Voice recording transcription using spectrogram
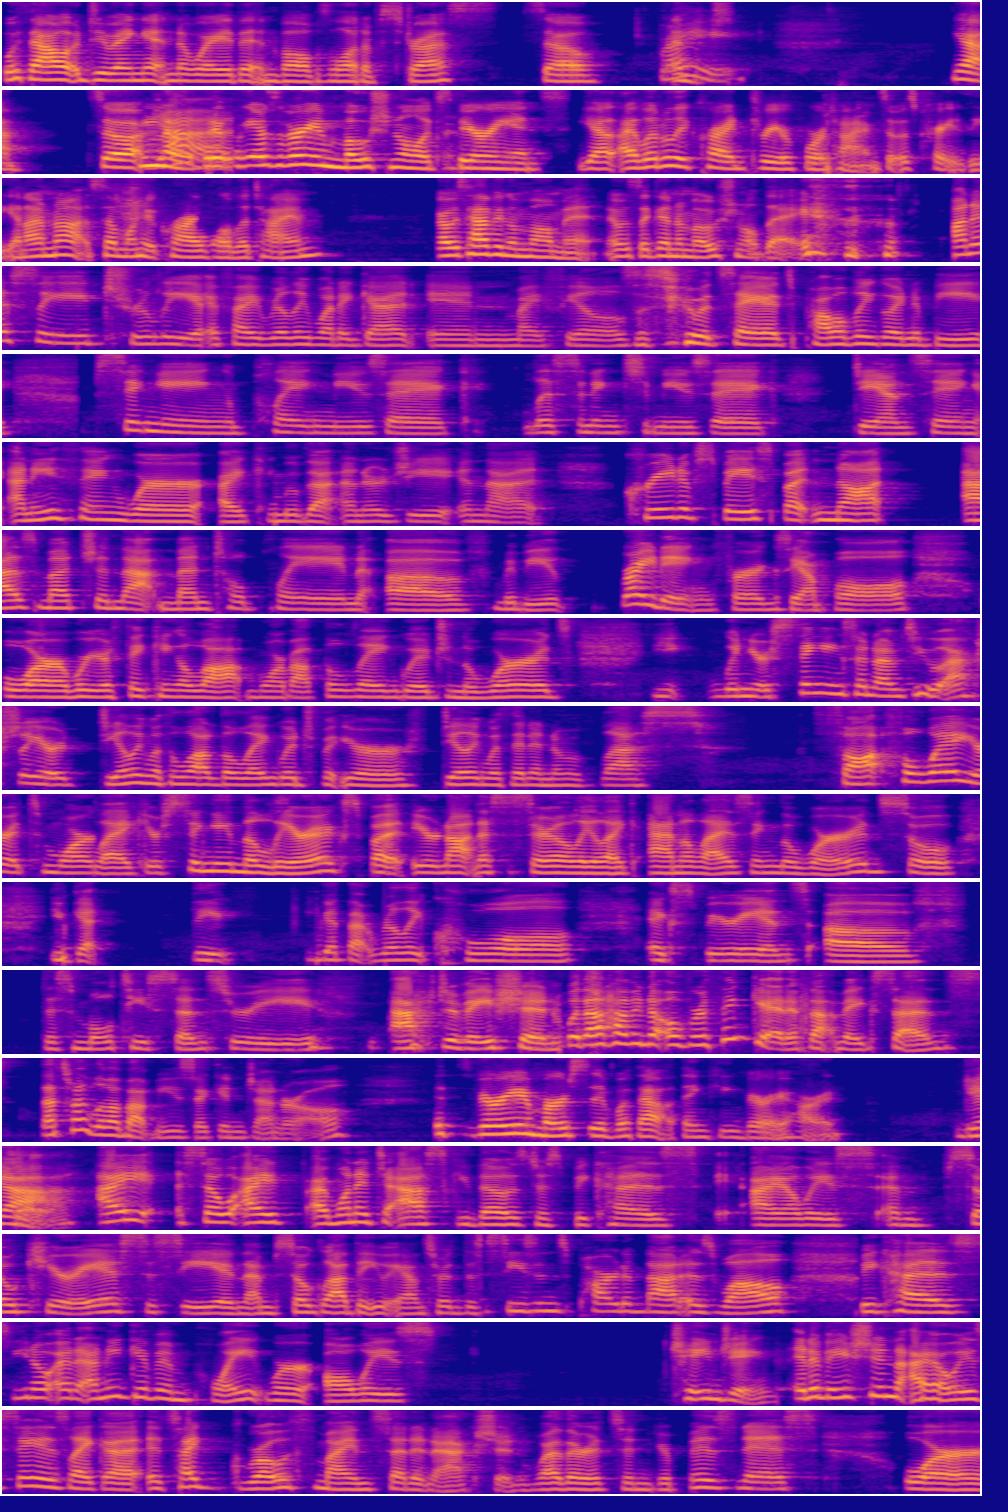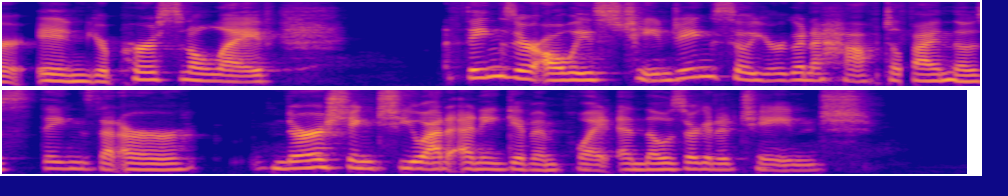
without doing it in a way that involves a lot of stress. So right yeah. So no, but it, it was a very emotional experience. Yeah, I literally cried three or four times. It was crazy, and I'm not someone who cries all the time. I was having a moment. It was like an emotional day. Honestly, truly, if I really want to get in my feels, as you would say, it's probably going to be singing, playing music, listening to music, dancing, anything where I can move that energy in that creative space, but not as much in that mental plane of maybe writing, for example, or where you're thinking a lot more about the language and the words. You, when you're singing, sometimes you actually are dealing with a lot of the language, but you're dealing with it in a less thoughtful way or it's more like you're singing the lyrics but you're not necessarily like analyzing the words so you get the you get that really cool experience of this multi-sensory activation without having to overthink it if that makes sense that's what i love about music in general it's very immersive without thinking very hard. yeah. I so I I wanted to ask you those just because I always am so curious to see and I'm so glad that you answered the seasons part of that as well because you know at any given point we're always changing. Innovation I always say is like a it's like growth mindset in action whether it's in your business or in your personal life things are always changing so you're going to have to find those things that are nourishing to you at any given point and those are going to change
